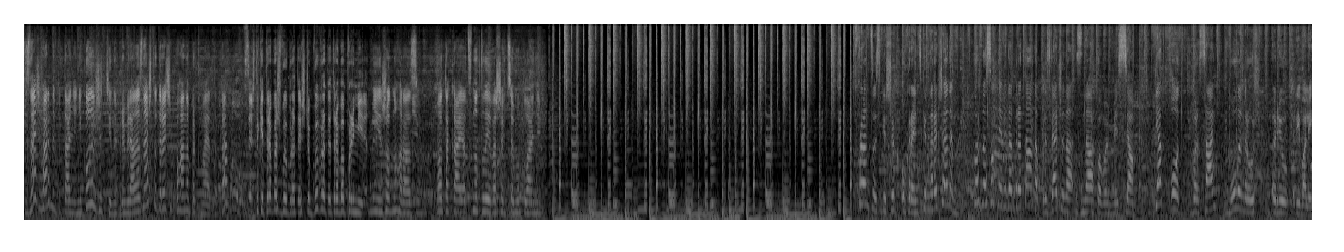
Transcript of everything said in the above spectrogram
Ти знаєш, гарне питання. Ніколи в житті не приміряла. Знаю, що, до речі, погана прикмета, так? Ну, все ж таки, треба ж вибрати. Щоб вибрати, треба приміряти. Ні, жодного разу. Отака я цнотлива ще в цьому плані. Французький шик українським нареченим. Кожна сукня від Андретана присвячена знаковим місцям, як от Версаль, Мулен Руш, Рю Рівалі.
